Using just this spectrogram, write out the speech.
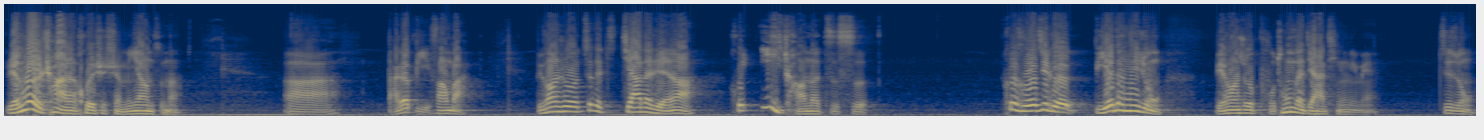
人味儿差会是什么样子呢？啊，打个比方吧，比方说这个家的人啊，会异常的自私，会和这个别的那种，比方说普通的家庭里面，这种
